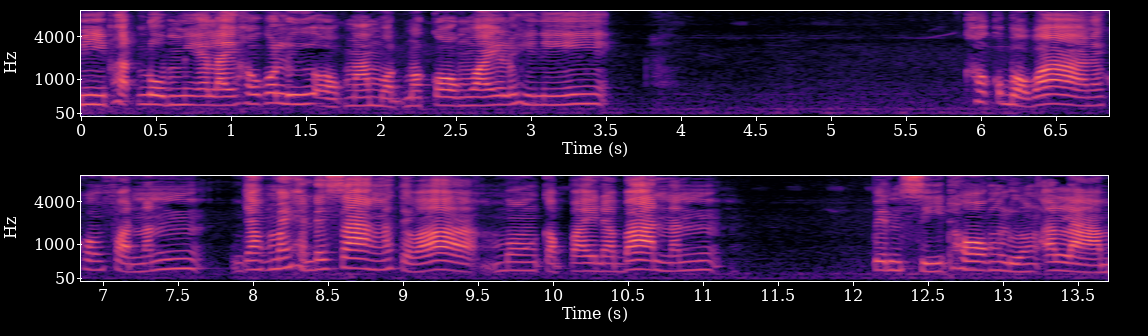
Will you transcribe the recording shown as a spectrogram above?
มีพัดลมมีอะไรเขาก็ลื้อออกมาหมดมากองไว้แล้วทีนี้ เขาก็บอกว่าในความฝันนั้นยังไม่ทันได้สร้างนะ แต่ว่ามองกลับไปนะบ้านนั้น เป็นสีทองเหลืองอลาม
